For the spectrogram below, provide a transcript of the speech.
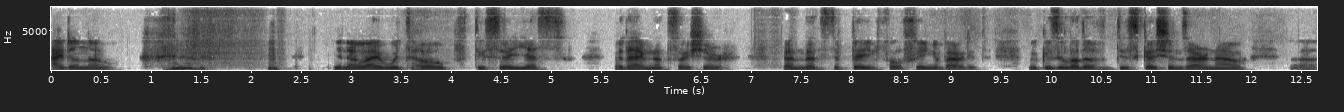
I don't know. you know, I would hope to say yes but I'm not so sure. And that's the painful thing about it, because a lot of discussions are now uh,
